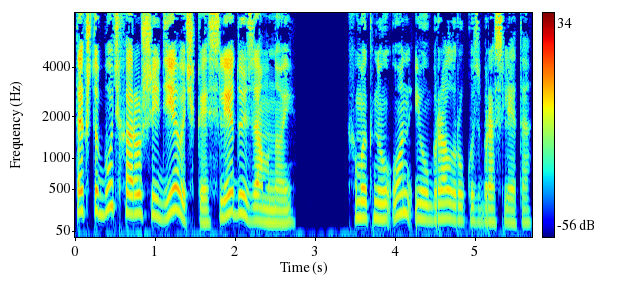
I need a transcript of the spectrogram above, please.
Так что будь хорошей девочкой, следуй за мной. Хмыкнул он и убрал руку с браслета.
